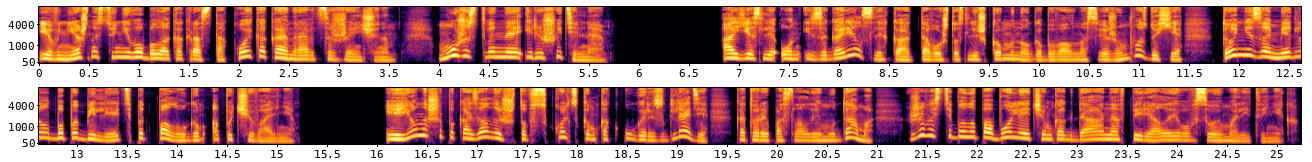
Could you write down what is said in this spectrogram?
и внешность у него была как раз такой, какая нравится женщинам — мужественная и решительная. А если он и загорел слегка от того, что слишком много бывал на свежем воздухе, то не замедлил бы побелеть под пологом опочивальни. И юноше показалось, что в скользком, как угорь, взгляде, который послала ему дама, живости было поболее, чем когда она вперяла его в свой молитвенник.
